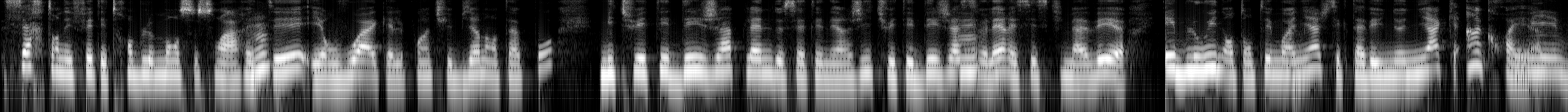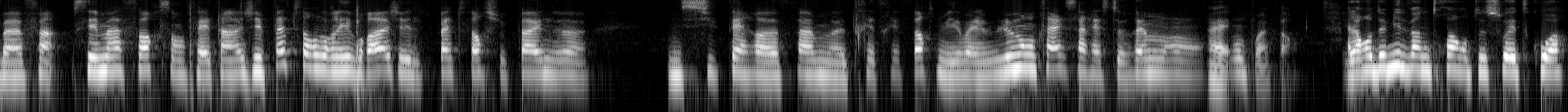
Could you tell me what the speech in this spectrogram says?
certes, en effet, tes tremblements se sont arrêtés et on voit à quel point tu es bien dans ta peau, mais tu étais déjà pleine de cette énergie, tu étais déjà Mm. solaire et c'est ce qui m'avait euh, ébloui dans ton témoignage, c'est que tu avais une niaque incroyable. Oui, bah, c'est ma force en fait. Hein. J'ai pas de force dans les bras, j'ai pas de force. Je suis pas une, euh, une super femme très très forte, mais ouais, le mental, ça reste vraiment Ouais. mon point fort. Alors en 2023, on te souhaite quoi?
